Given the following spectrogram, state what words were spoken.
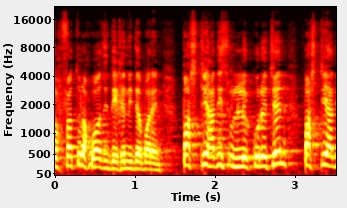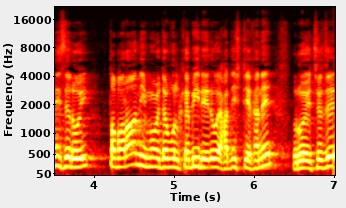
তোহফাতুল আহওয়াজি দেখে নিতে পারেন। পাঁচটি হাদিস উল্লেখ করেছেন। পাঁচটি হাদিসের ওই তবারানি, মজামুল কবিরের ওই হাদিসটি এখানে রয়েছে যে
